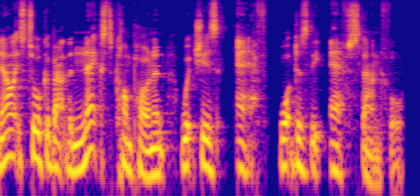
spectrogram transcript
Now let's talk about the next component, which is F. What does the F stand for?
